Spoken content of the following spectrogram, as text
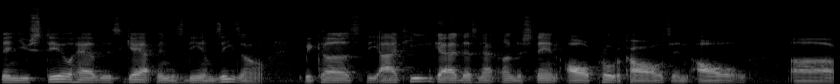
then you still have this gap in this DMZ zone because the IT guy does not understand all protocols and all uh,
